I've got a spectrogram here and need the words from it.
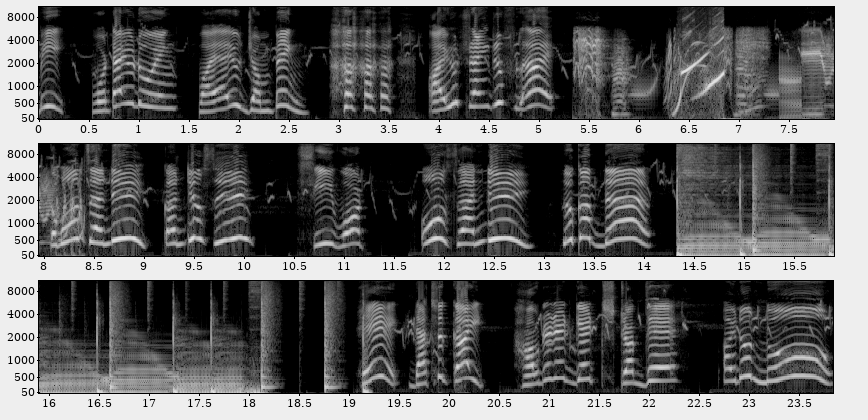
Bobby, what are you doing? Why are you jumping? are you trying to fly? Come on, Sandy. Can't you see? See what? Oh, Sandy, look up there. Hey, that's a kite. How did it get stuck there? I don't know.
